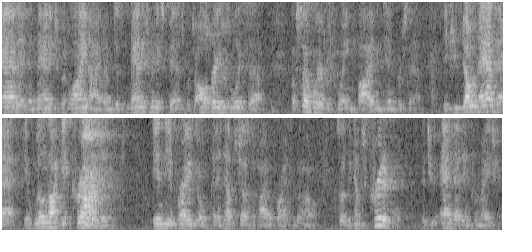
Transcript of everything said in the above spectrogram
added a management line item, just management expense, which all appraisers will accept, of somewhere between 5 and 10%. If you don't add that, it will not get credited in the appraisal, and it helps justify the price of the home. So it becomes critical that you add that information.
